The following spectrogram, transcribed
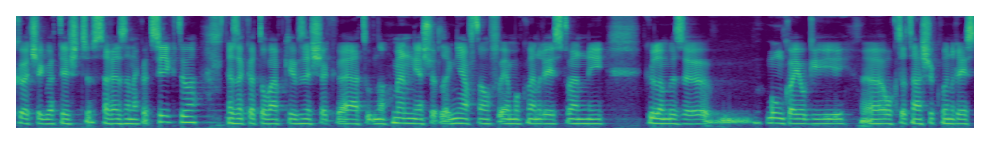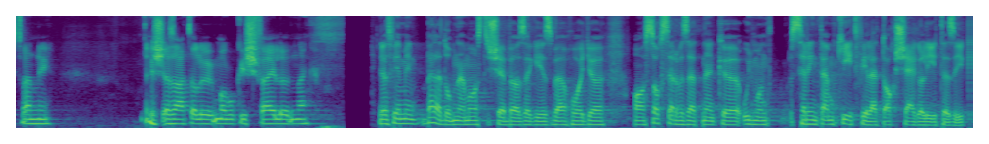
költségvetést szerezzenek a cégtől. Ezekre a továbbképzésekre el tudnak menni, esetleg nyelvtanfolyamokon részt venni, különböző munkajogi oktatásokon részt venni, és ezáltal ők maguk is fejlődnek. Illetve én még beledobnám azt is ebbe az egészbe, hogy a szakszervezetnek úgymond szerintem kétféle tagsága létezik.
